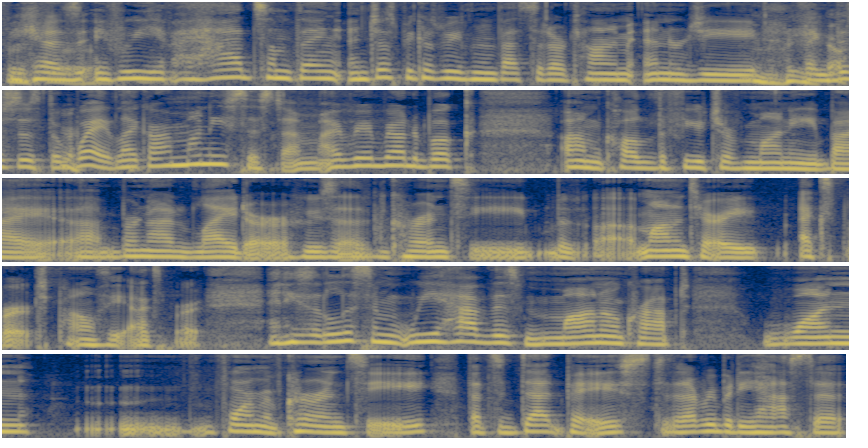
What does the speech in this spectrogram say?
Because sure. if we had something, and just because we've invested our time, energy, like this is the way, like our money system. I read a book um, called The Future of Money by uh, Bernard Lietaer, who's a currency, uh, monetary expert, policy expert. And he said, listen, we have this monocropped one mm, form of currency that's debt based that everybody has to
